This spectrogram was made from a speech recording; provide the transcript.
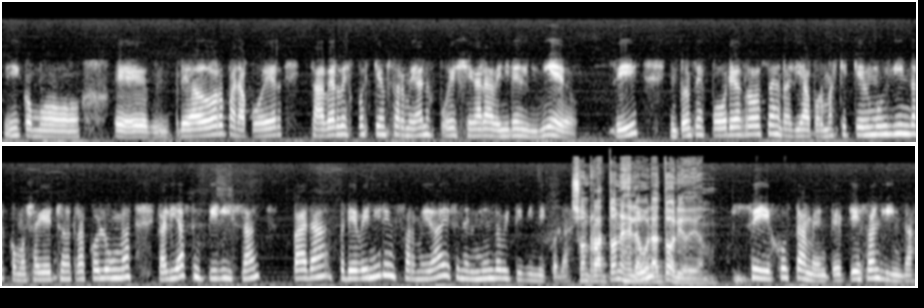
¿sí? Como eh, predador para poder saber después qué enfermedad nos puede llegar a venir en el viñedo. ¿Sí? Entonces, pobres rosas, en realidad, por más que queden muy lindas, como ya había hecho en otras columnas, en realidad se utilizan para prevenir enfermedades en el mundo vitivinícola. Son ratones de Sí. laboratorio, digamos. Sí, justamente, que son lindas,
